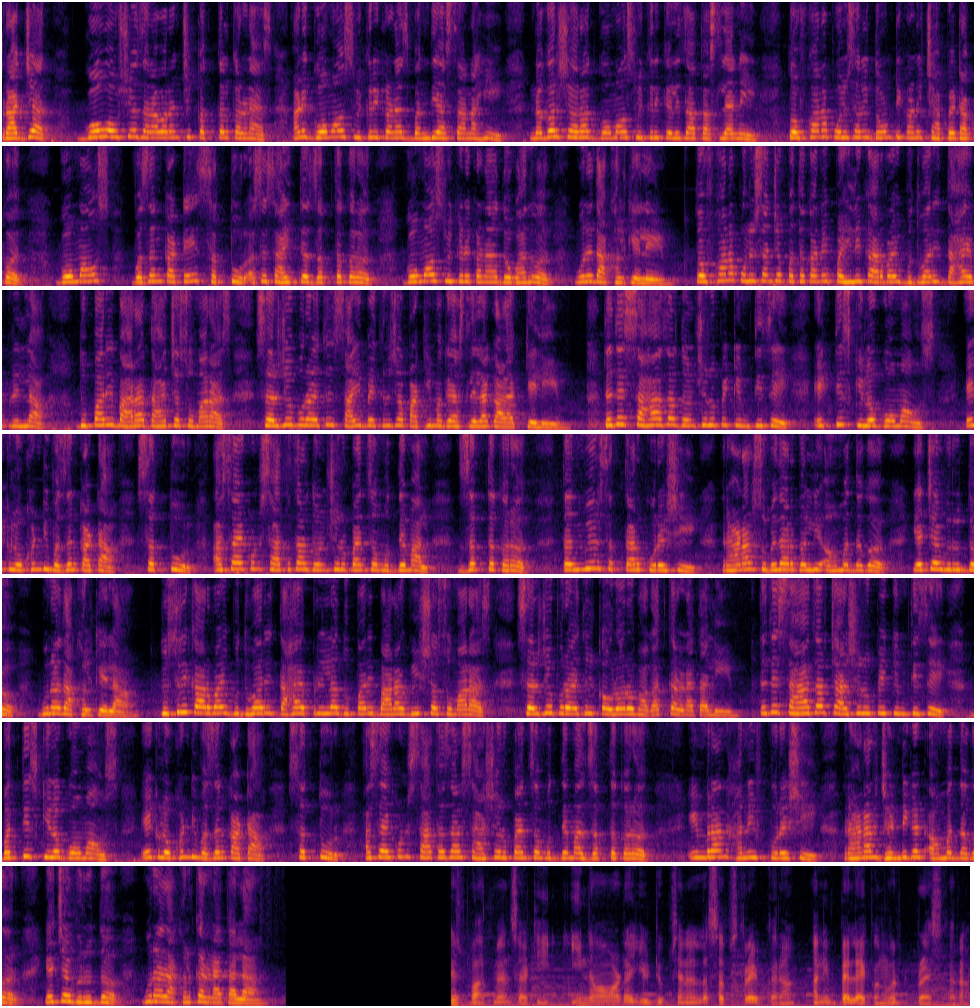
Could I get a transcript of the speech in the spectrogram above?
राज्यात गोवंशीय जनावरांची कत्तल करण्यास आणि गोमांस विक्री करण्यास बंदी असतानाही नगर शहरात गोमांस विक्री केली जात असल्याने तोफखाना पोलिसांनी दोन ठिकाणी छापे टाकत गोमांस वजन काटे सत्तूर असे साहित्य जप्त करत गोमांस विक्री करणाऱ्या दोघांवर गुन्हे दाखल केले. तोफखाना पोलिसांच्या पथकाने पहिली कारवाई बुधवारी दहा एप्रिलला दुपारी बारा दहाच्या सुमारास सर्जेपुरा येथील साई बेकरीच्या पाठीमागे असलेल्या गाळ्यात केली. तेथे सहा हजार दोनशे रुपये किमतीचे एकतीस किलो गोमांस एक लोखंडी वजन काटा सत्तूर असा एकूण सात हजार दोनशे रुपयांचा मुद्देमाल जप्त करत तन्वीर सत्तार कुरेशी राहणार सुभेदार गल्ली अहमदनगर याच्या विरुद्ध गुन्हा दाखल केला. दुसरी कारवाई बुधवारी दहा एप्रिलला दुपारी बारा वीसच्या सुमारास सर्जेपुरा येथील कौलारो भागात करण्यात आली. तेथे सहा हजार चारशे रुपये किमतीचे बत्तीस किलो गोमांस एक लोखंडी वजन काटा सत्तूर असा एकूण सात हजार सहाशे रुपयांचा मुद्देमाल जप्त करत इम्रान हनीफ कुरेशी राहणार झेंडीगेट अहमदनगर याच्या विरुद्ध गुन्हा दाखल करण्यात आला. बातम्यांसाठी ई नवा यूट्यूब चॅनलला सबस्क्राईब करा आणि बेल आयकॉनवर प्रेस करा.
